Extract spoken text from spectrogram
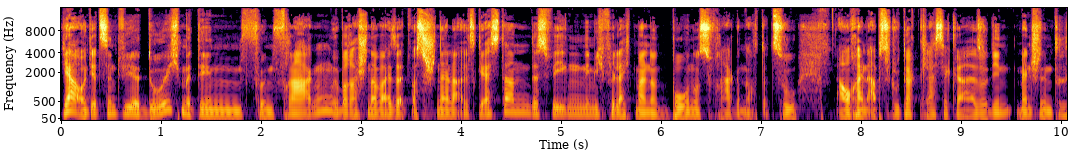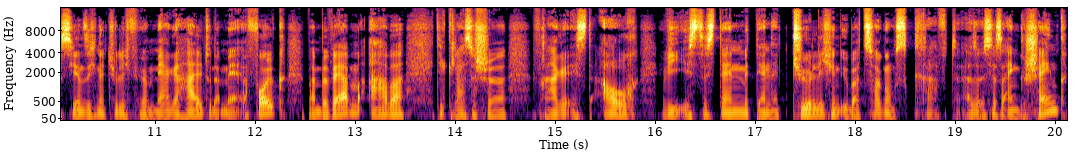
Ja, und jetzt sind wir durch mit den fünf Fragen. Überraschenderweise etwas schneller als gestern. Deswegen nehme ich vielleicht mal eine Bonusfrage noch dazu. Auch ein absoluter Klassiker. Also die Menschen interessieren sich natürlich für mehr Gehalt oder mehr Erfolg beim Bewerben, aber die klassische Frage ist auch, wie ist es denn mit der natürlichen Überzeugungskraft? Also ist es ein Geschenk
